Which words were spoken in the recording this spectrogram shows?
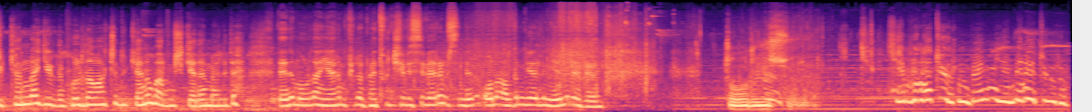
dükkanına girdim. Hırdavatçı dükkanı varmış Gedemeli'de. Dedim oradan yarım kilo beton çivisi verir misin dedim. Onu aldım geldim yemin ediyorum. Doğruyu söyle. Yemin ediyorum beyim yemin ediyorum.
